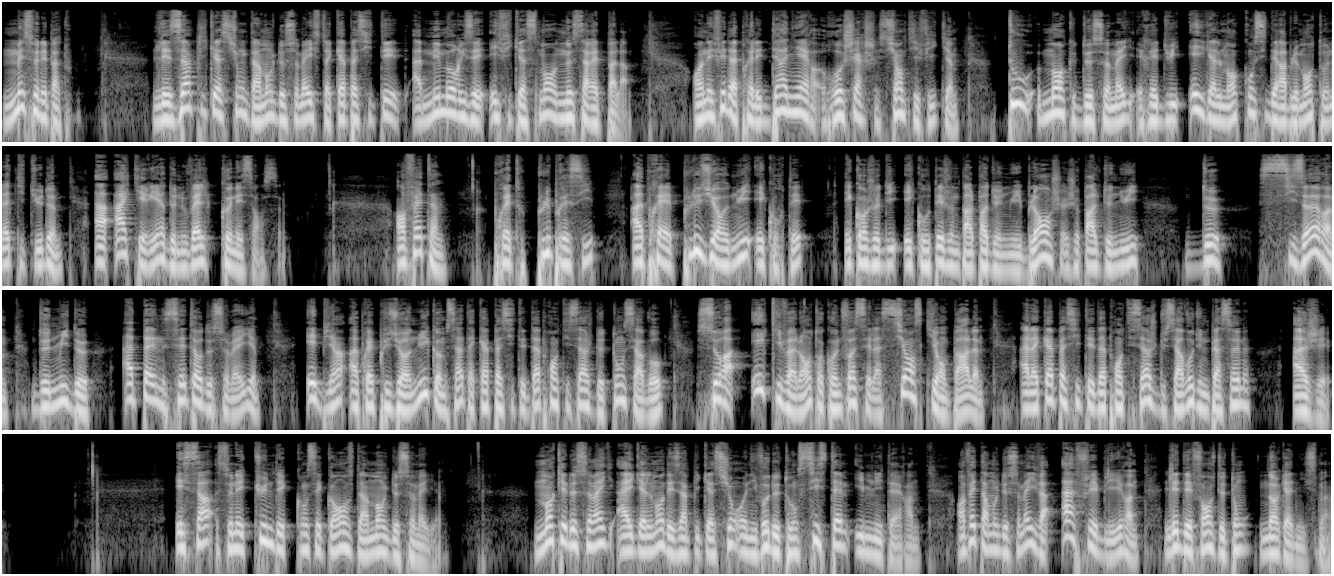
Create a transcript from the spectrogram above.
Mais ce n'est pas tout. les implications d'un manque de sommeil sur ta capacité à mémoriser efficacement ne s'arrêtent pas là. En effet, d'après les dernières recherches scientifiques, tout manque de sommeil réduit également considérablement ton attitude à acquérir de nouvelles connaissances. En fait, pour être plus précis, après plusieurs nuits écourtées, et quand je dis écourtées, je ne parle pas de nuit blanche, je parle de nuit de 6 heures, de nuit de à peine 7 heures de sommeil, eh bien, après plusieurs nuits comme ça, ta capacité d'apprentissage de ton cerveau sera équivalente, encore une fois, c'est la science qui en parle, à la capacité d'apprentissage du cerveau d'une personne âgée. Et ça, ce n'est qu'une des conséquences d'un manque de sommeil. Manquer de sommeil a également des implications au niveau de ton système immunitaire. En fait, un manque de sommeil va affaiblir les défenses de ton organisme.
